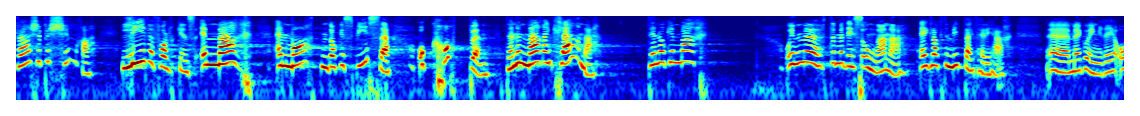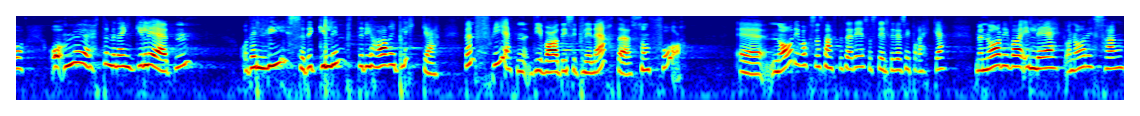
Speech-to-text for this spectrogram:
Vær ikke bekymra. Livet folkens, er mer enn maten dere spiser. Og kroppen den er mer enn klærne. Det er noe mer. Og i møte med disse ungene Jeg lagde middag til dem her, eh, meg og Ingrid. Og, og møte med den gleden og det lyset, det glimtet de har i blikket, den friheten De var disiplinerte som få. Eh, når de voksne snakket til dem, så stilte de seg på rekke. Men når de var i lek, og når de sang,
